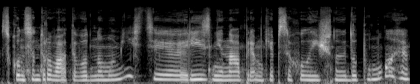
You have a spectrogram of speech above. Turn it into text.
сконцентрувати в одному місці різні напрямки психологічної допомоги.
